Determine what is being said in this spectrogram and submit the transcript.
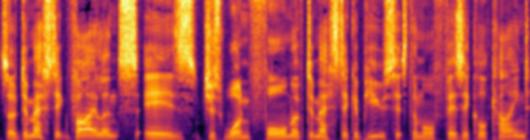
So, domestic violence is just one form of domestic abuse, it's the more physical kind.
